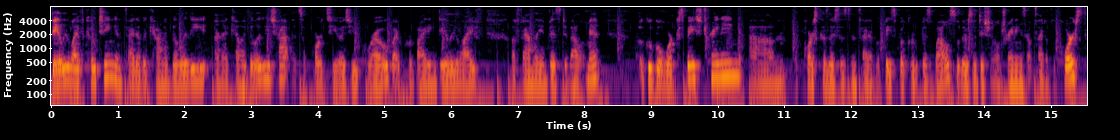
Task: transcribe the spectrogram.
daily life coaching inside of accountability, an accountability chat that supports you as you grow by providing daily life of family and biz development, a Google Workspace training, um, of course, because this is inside of a Facebook group as well. So there's additional trainings outside of the course,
